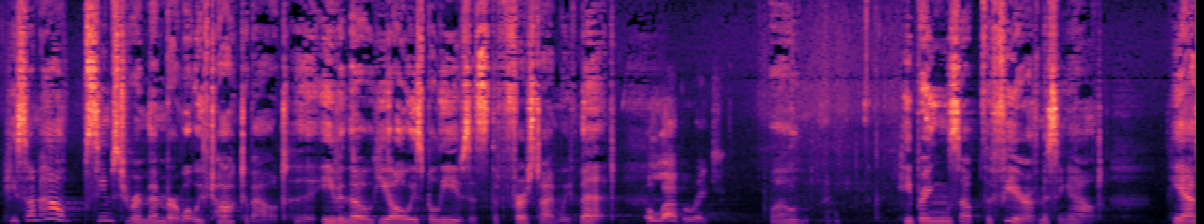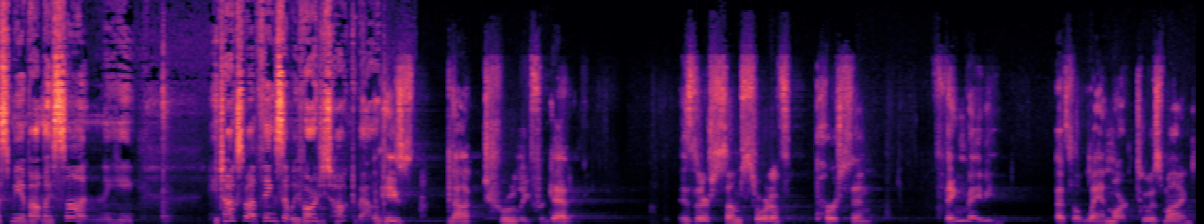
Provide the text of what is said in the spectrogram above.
he somehow seems to remember what we've talked about, even though he always believes it's the first time we've met. Elaborate. Well, he brings up the fear of missing out. He asks me about my son. He he talks about things that we've already talked about. And he's not truly forgetting. Is there some sort of person, thing maybe, that's a landmark to his mind?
